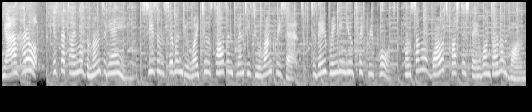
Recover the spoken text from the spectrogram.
Yeah, hello. It's the time of the month again. Season 7 July 2022 rank reset. Today bringing you quick report on some of world's fastest day 1 Diamond 1.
